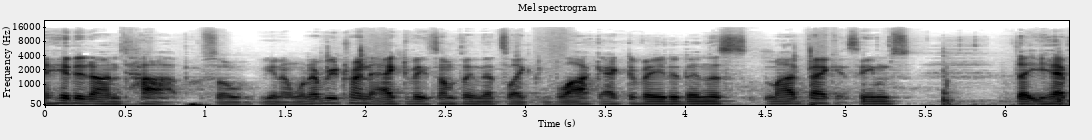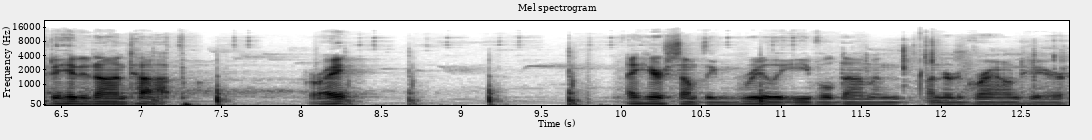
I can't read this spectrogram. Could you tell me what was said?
to hit it on top. So, you know, whenever you're trying to activate something that's like block activated in this mod pack, it seems that you have to hit it on top. Right? I hear something really evil down in, underground here.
